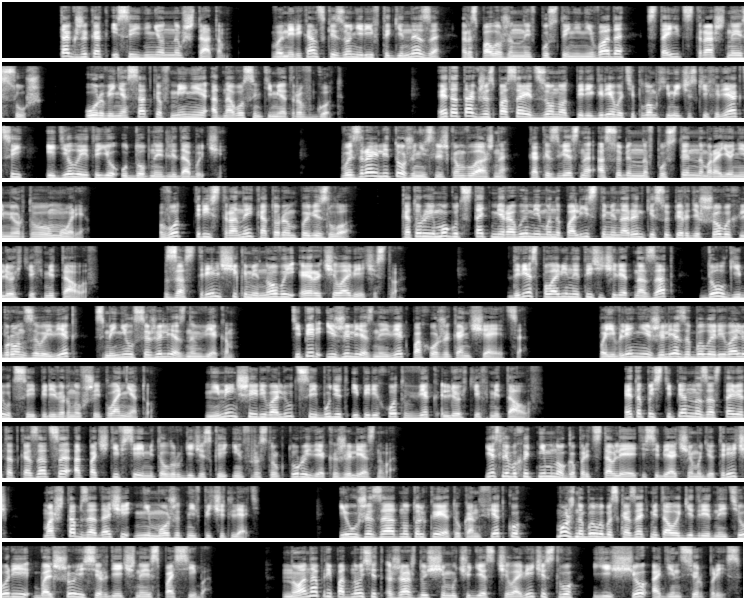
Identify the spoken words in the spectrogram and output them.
Так же, как и Соединенным Штатам. В американской зоне рифта Генеза, расположенной в пустыне Невада, стоит страшная сушь. Уровень осадков менее 1 см в год. Это также спасает зону от перегрева теплом химических реакций и делает ее удобной для добычи. В Израиле тоже не слишком влажно, как известно, особенно в пустынном районе Мертвого моря. Вот три страны, которым повезло, которые могут стать мировыми монополистами на рынке супердешевых легких металлов. Застрельщиками новой эры человечества. Две с половиной тысячи лет назад долгий бронзовый век сменился железным веком. Теперь и железный век, похоже, кончается. Появление железа было революцией, перевернувшей планету. Не меньшей революцией будет и переход в век легких металлов. Это постепенно заставит отказаться от почти всей металлургической инфраструктуры века железного. Если вы хоть немного представляете себе, о чем идет речь, масштаб задачи не может не впечатлять. И уже за одну только эту конфетку можно было бы сказать металлогидридной теории большое сердечное спасибо. Но она преподносит жаждущему чудес человечеству еще один сюрприз.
